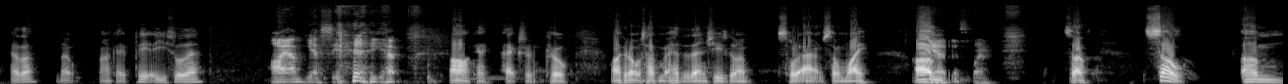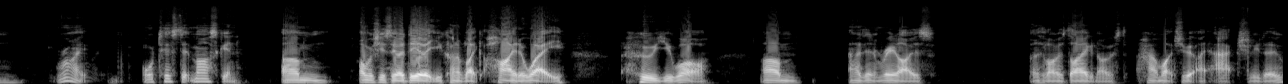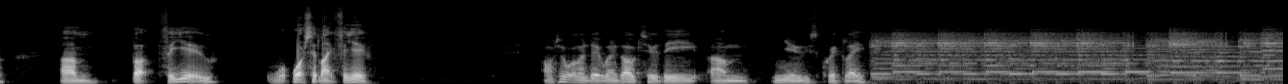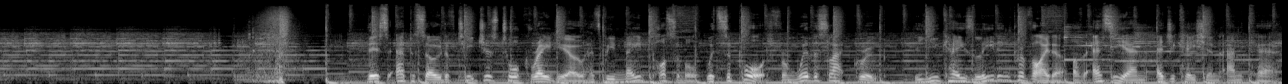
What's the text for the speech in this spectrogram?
Heather? No. Okay. Pete, are you still there? I am, yes. yeah. Oh, okay. Excellent. Cool. I can always have with Heather then. She's going to sort it out in some way. Um, yeah, that's fine. So, so, um, right. Autistic masking. Um, obviously, it's the idea that you kind of like hide away who you are. Um, and I didn't realize until I was diagnosed how much of it I actually do. Um, but for you, wh- what's it like for you? I'll tell you what we're going to do. We're going to go to the um, news quickly. This episode of Teachers Talk Radio has been made possible with support from Witherslack Group, the UK's leading provider of SEN education and care.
